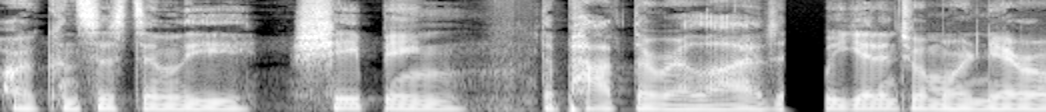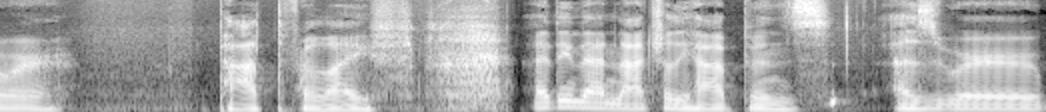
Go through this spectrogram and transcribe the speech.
are consistently shaping the path of our lives. We get into a more narrower path for life. I think that naturally happens as we're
